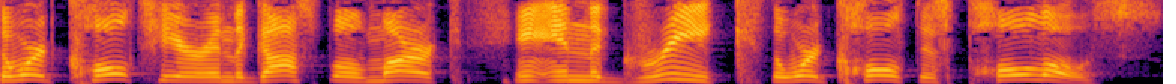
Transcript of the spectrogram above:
The word colt here in the Gospel of Mark, in, the Greek, the word colt is polos.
